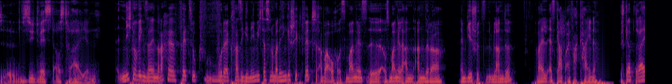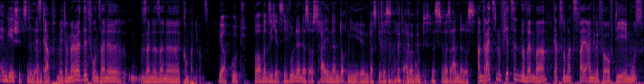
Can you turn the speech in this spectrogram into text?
äh, Südwestaustralien. Nicht nur wegen seinem Rachefeldzug wurde er quasi genehmigt, dass er nochmal dahin geschickt wird, aber auch aus, Mangels, äh, aus Mangel an anderer MG-Schützen im Lande, weil es gab einfach keine. Es gab drei MG-Schützen im Land. Es gab Major Meredith und seine, seine, seine Kompagnons. Ja, gut. Braucht man sich jetzt nicht wundern, dass Australien dann doch nie irgendwas gerissen hat. Aber gut, das ist was anderes. Am 13. und 14. November gab es nochmal zwei Angriffe auf die Emus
